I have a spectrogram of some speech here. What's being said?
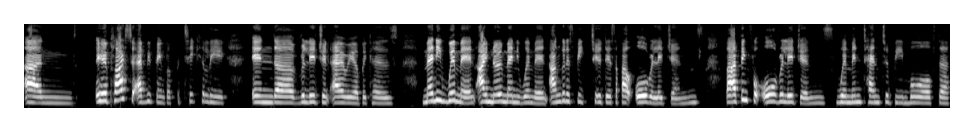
and it applies to everything, but particularly in the religion area because many women, I know many women, I'm going to speak to this about all religions, but I think for all religions, women tend to be more of the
